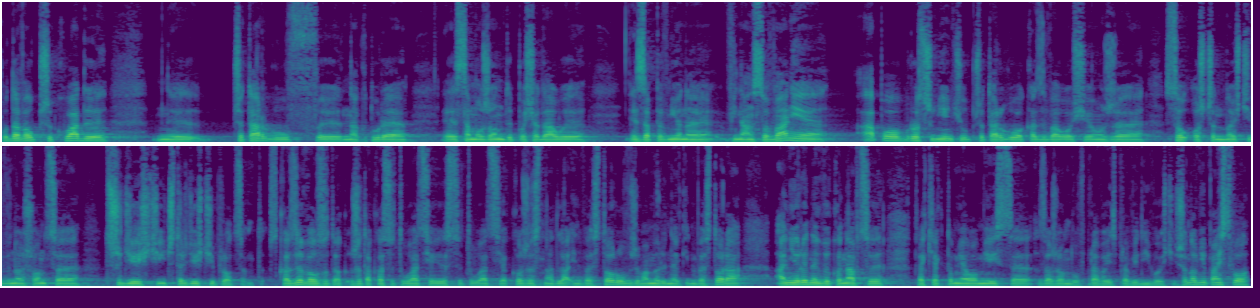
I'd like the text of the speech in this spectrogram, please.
Podawał przykłady przetargów, na które samorządy posiadały zapewnione finansowanie, a po rozstrzygnięciu przetargu okazywało się, że są oszczędności wynoszące 30 i 40%. Wskazywał, że taka sytuacja jest sytuacja korzystna dla inwestorów, że mamy rynek inwestora, a nie rynek wykonawcy, tak jak to miało miejsce za rządów Prawa i Sprawiedliwości. Szanowni Państwo,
